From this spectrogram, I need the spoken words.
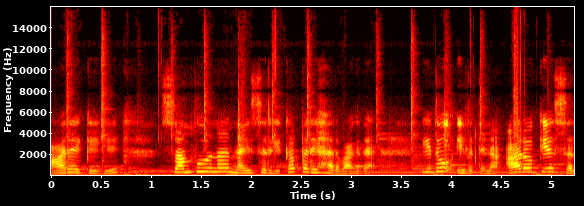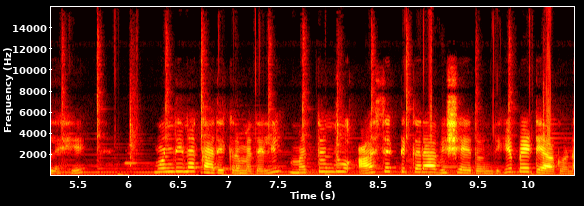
ಆರೈಕೆಗೆ ಸಂಪೂರ್ಣ ನೈಸರ್ಗಿಕ ಪರಿಹಾರವಾಗಿದೆ. ಇದು ಇವತ್ತಿನ ಆರೋಗ್ಯ ಸಲಹೆ. ಮುಂದಿನ ಕಾರ್ಯಕ್ರಮದಲ್ಲಿ ಮತ್ತೊಂದು ಆಸಕ್ತಿಕರ ವಿಷಯದೊಂದಿಗೆ ಭೇಟಿಯಾಗೋಣ.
